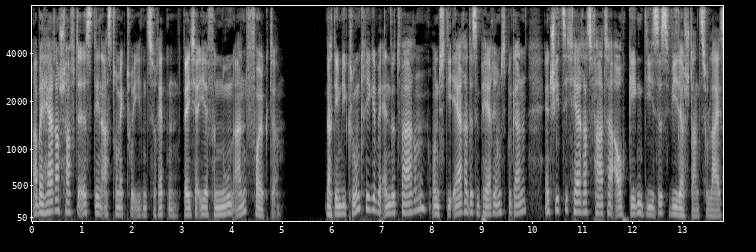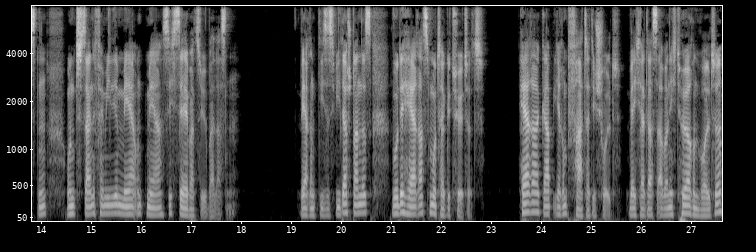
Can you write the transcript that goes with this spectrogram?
aber Hera schaffte es, den Astromektroiden zu retten, welcher ihr von nun an folgte. Nachdem die Klonkriege beendet waren und die Ära des Imperiums begann, entschied sich Heras Vater auch gegen dieses Widerstand zu leisten und seine Familie mehr und mehr sich selber zu überlassen. Während dieses Widerstandes wurde Heras Mutter getötet. Hera gab ihrem Vater die Schuld, welcher das aber nicht hören wollte,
